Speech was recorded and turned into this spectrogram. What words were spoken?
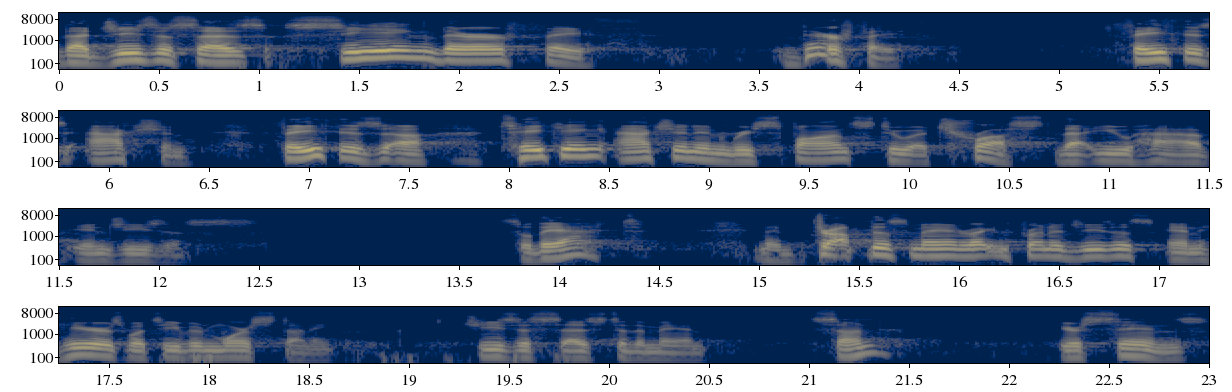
that Jesus says, seeing their faith, their faith, faith is action. Faith is uh, taking action in response to a trust that you have in Jesus. So they act. And they drop this man right in front of Jesus, and here's what's even more stunning Jesus says to the man, Son, your sins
